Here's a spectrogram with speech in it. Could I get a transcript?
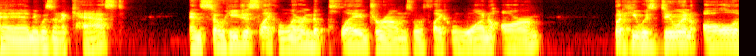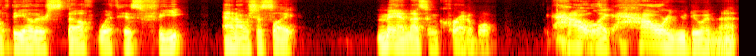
and it was in a cast, and so he just like learned to play drums with like one arm, but he was doing all of the other stuff with his feet, and I was just like, man, that's incredible. How like how are you doing that?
